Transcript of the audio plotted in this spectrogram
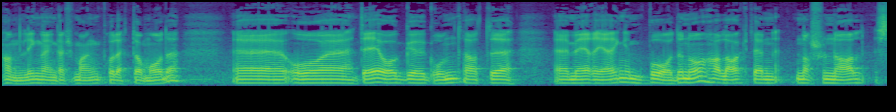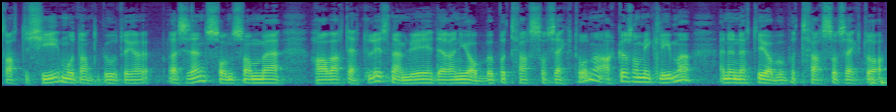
handling og engasjement på dette området. og Det er òg grunnen til at vi i regjeringen både nå har lagd en nasjonal strategi mot antibiotikaresistens, sånn som eh, har vært etterlyst, nemlig der en jobber på tvers av sektorene. Akkurat som i klima, en er nødt til å jobbe på tvers av sektorer.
